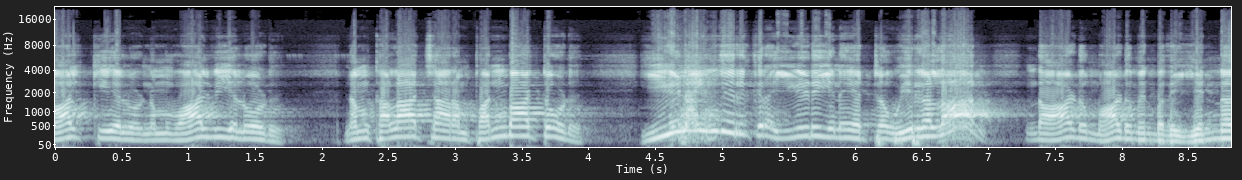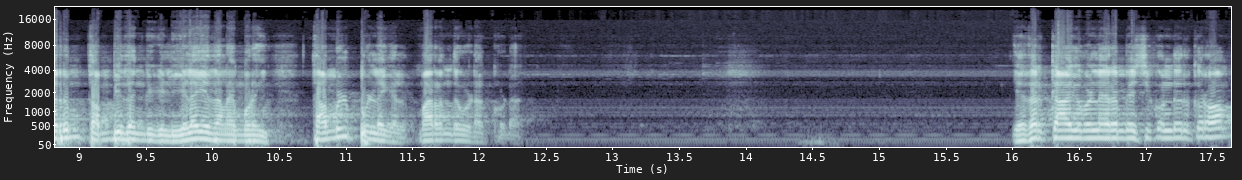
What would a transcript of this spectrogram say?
வாழ்க்கையலோடு நம் வாழ்வியலோடு நம் கலாச்சாரம் பண்பாட்டோடு இணைந்து இருக்கிற ஈடு இணையற்ற உயிர்கள்தான் இந்த ஆடு மாடும் என்பதை எண்ணரும் தம்பி தங்குகள் இளைய தலைமுறை தமிழ் பிள்ளைகள் மறந்துவிடக்கூடாது. எதற்காக இவ்வளவு நேரம் பேசிக்கொண்டிருக்கிறோம்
